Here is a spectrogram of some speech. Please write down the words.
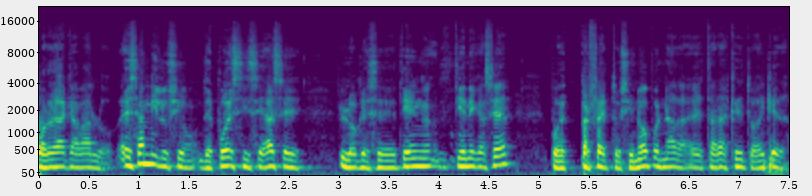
poder acabarlo. Esa es mi ilusión. Después si se hace lo que se tiene, tiene que hacer, pues perfecto. Si no, pues nada, estará escrito, ahí queda.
